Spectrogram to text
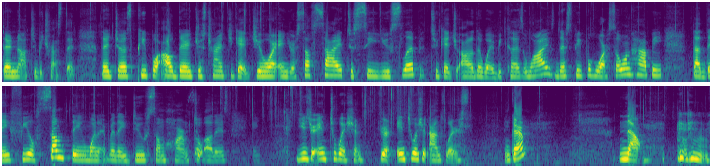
they're not to be trusted. They're just people out there just trying to get your and your soft side to see you slip to get you out of the way. Because why? There's people who are so unhappy that they feel something whenever they do some harm to others. Use your intuition, your intuition antlers. Okay? Now,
